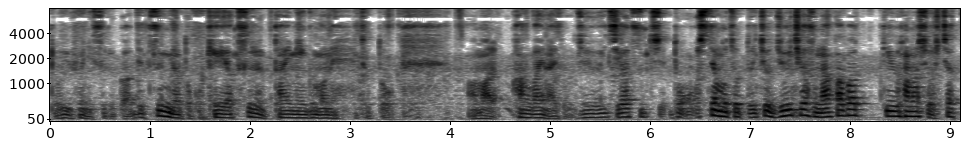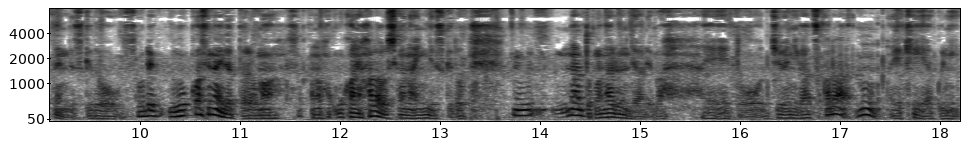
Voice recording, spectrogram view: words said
どういう風にするか。で、次のとこ契約するタイミングもね、ちょっと、あまあ、考えないと、11月中、どうしてもちょっと一応11月半ばっていう話をしちゃってるんですけど、それ動かせないだったら、まあ、あの、お金払うしかないんですけど、なんとかなるんであれば、えっ、ー、と、12月からの契約に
